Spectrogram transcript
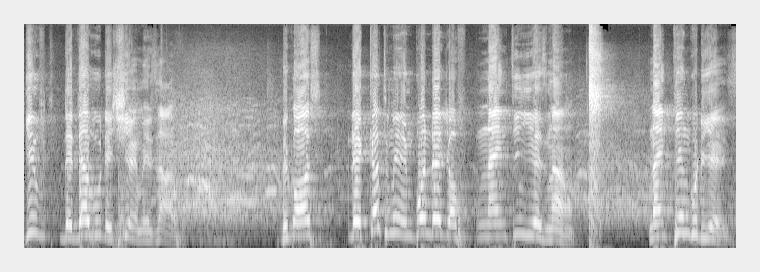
give the devil the shame himself. Because they kept me in bondage of 19 years now. 19 good years.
